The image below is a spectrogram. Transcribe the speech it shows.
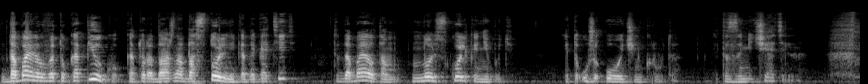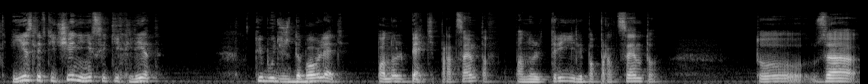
добавил в эту копилку, которая должна до стольника докатить, ты добавил там ноль сколько-нибудь. Это уже очень круто. Это замечательно. И если в течение нескольких лет ты будешь добавлять по 0,5%, по 0,3 или по проценту, то за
